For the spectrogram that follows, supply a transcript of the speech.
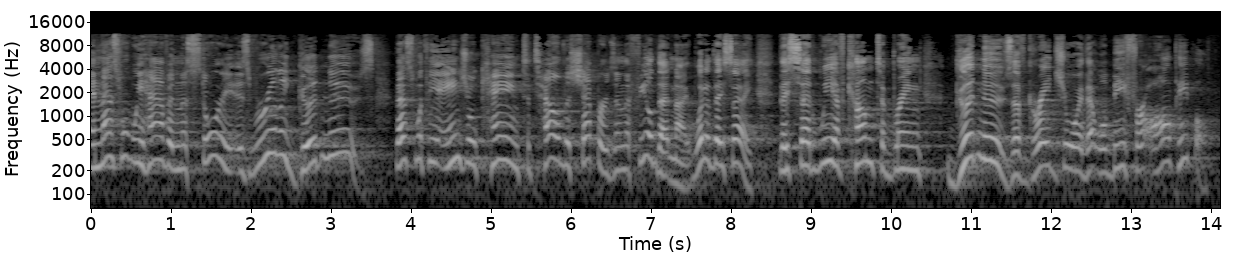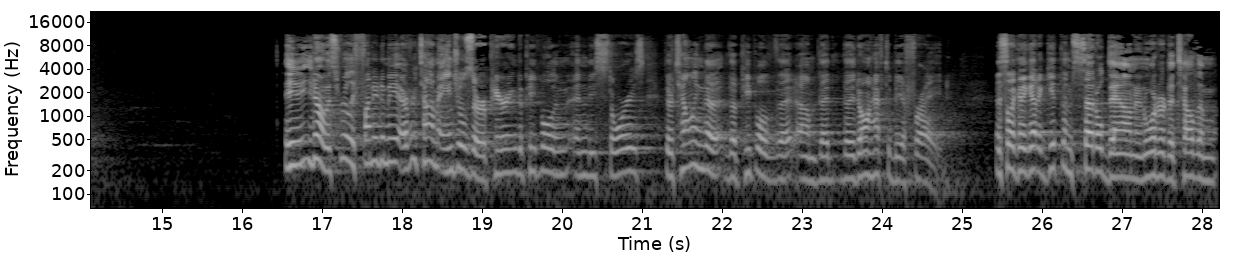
And that's what we have in this story is really good news. That's what the angel came to tell the shepherds in the field that night. What did they say? They said, "We have come to bring good news of great joy that will be for all people." And, you know, it's really funny to me. Every time angels are appearing to people in, in these stories, they're telling the, the people that, um, that they don't have to be afraid. It's like they got to get them settled down in order to tell them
